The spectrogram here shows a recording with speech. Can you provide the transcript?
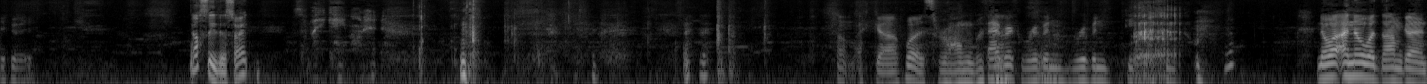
do it. Y'all see this, right? Somebody came on it. Oh my god, what is wrong with that? Fabric, ribbon, ribbon, decreasing. You know what? I know what I'm gonna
